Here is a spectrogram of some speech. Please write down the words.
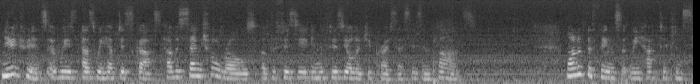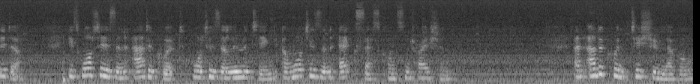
Nutrients, as we, have discussed, have essential roles of the in the physiology processes in plants. One of the things that we have to consider is what is an adequate, what is a limiting, and what is an excess concentration. An adequate tissue level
